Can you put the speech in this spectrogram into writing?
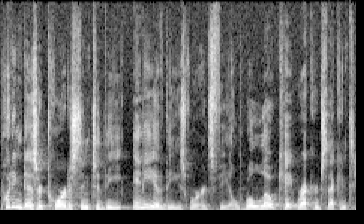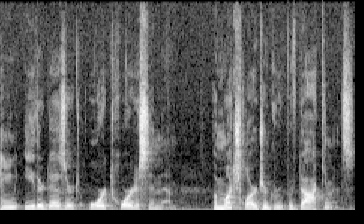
Putting desert tortoise into the any of these words field will locate records that contain either desert or tortoise in them, a much larger group of documents.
